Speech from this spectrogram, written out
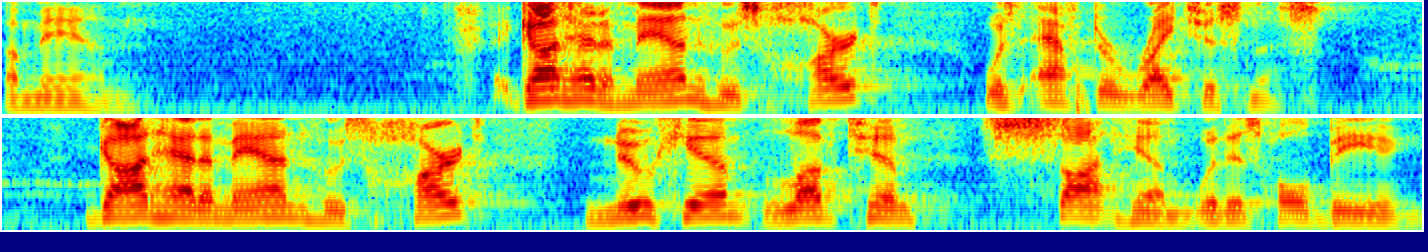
a man. God had a man whose heart was after righteousness. God had a man whose heart knew him, loved him, sought him with his whole being.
